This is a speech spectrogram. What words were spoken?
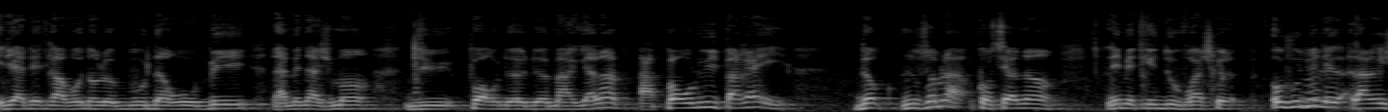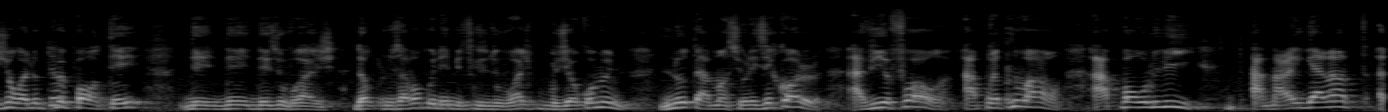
Il y a des travaux dans le bout d'Enrobé, l'aménagement du port de, de Marie-Galante, à Port-Louis, pareil. Donc, nous sommes là concernant les maîtrises d'ouvrage. que- Aujourd'hui, la région elle peut porter des, des- des ouvrages. Donc, nous avons pris des maîtrises d'ouvrage pour plusieurs communes, notamment sur les écoles, à Vieux-Fort, à Pointe-Noire, à Port-Louis, à Marie-Galante, à,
